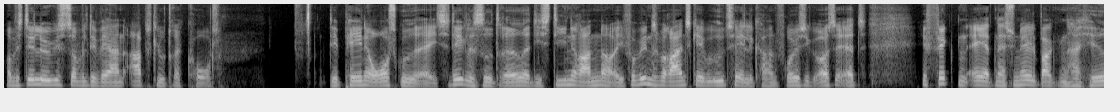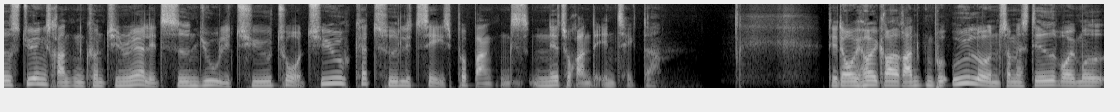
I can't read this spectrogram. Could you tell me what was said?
og hvis det lykkes, så vil det være en absolut rekord. Det pæne overskud er i særdeleshed drevet af de stigende renter, og i forbindelse med regnskabet udtalte Karen Frøsik også, at effekten af, at Nationalbanken har hævet styringsrenten kontinuerligt siden juli 2022, kan tydeligt ses på bankens nettorenteindtægter. Det er dog i høj grad renten på udlån, som er steget, hvorimod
